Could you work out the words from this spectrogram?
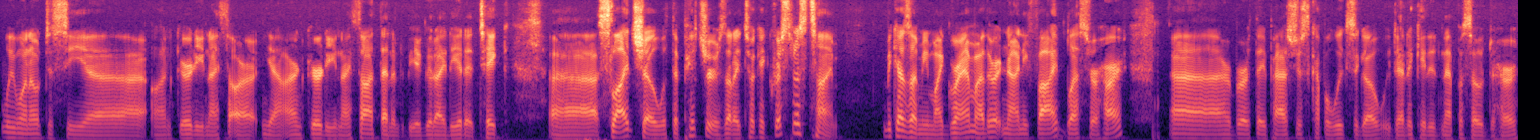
we went out to see uh, Aunt Gertie, and I thought, yeah, Aunt Gertie, and I thought that it'd be a good idea to take uh, a slideshow with the pictures that I took at Christmas time. Because I mean, my grandmother at 95, bless her heart, uh, her birthday passed just a couple of weeks ago. We dedicated an episode to her.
